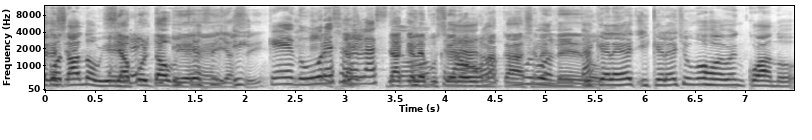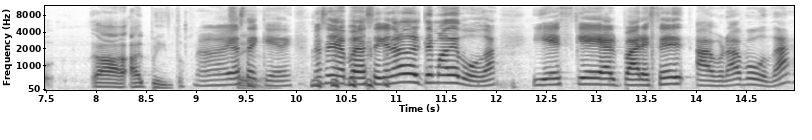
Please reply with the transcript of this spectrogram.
que se- portando bien. Se ha portado Y que bien sí, ella, y- sí. Qué dura esa Ya- relación. ya que le pusieron claro, una casa en el dedo. y que le, y que le eche un ojo de vez en cuando a- al Pinto. Ah, ya Sí. se quieren. No, señora, pero siguiendo hablando del tema de boda, y es que al parecer habrá boda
